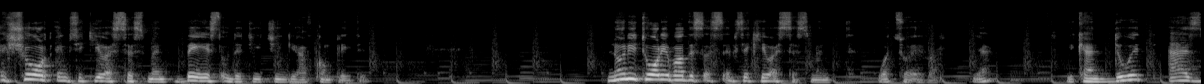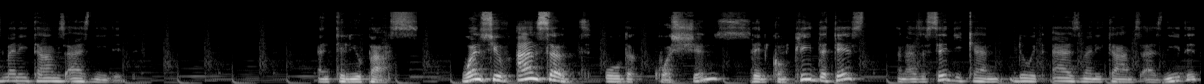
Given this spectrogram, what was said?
a short MCQ assessment based on the teaching you have completed no need to worry about this MCQ assessment whatsoever yeah you can do it as many times as needed until you pass. Once you've answered all the questions, then complete the test. And as I said, you can do it as many times as needed.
